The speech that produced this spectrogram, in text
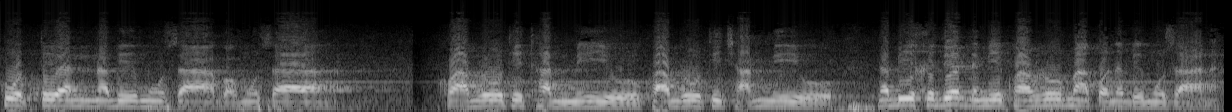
พูดเตือนนบีมูซาบอกมูซาความรู้ที่ท่านมีอยู่ ความรู้ที่ฉันมีอยู่ นบีคิดเดเนี่ยมีความรู้มากกว่านบีมูซานะ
